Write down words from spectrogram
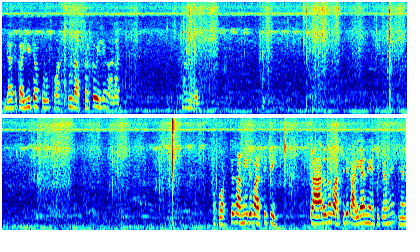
ഇതിനകത്ത് കൈയിട്ട കുറച്ചുകൂടെ അത്രയ്ക്ക് വലിയ കാടാണ് ആണല്ലേ? കുറച്ച് സമയം ഇത് പറിച്ചിട്ട് കാടൊന്ന് പറിച്ചിട്ട് കളയാന്ന് വിചാരിച്ചിട്ടാണ് ഞാൻ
